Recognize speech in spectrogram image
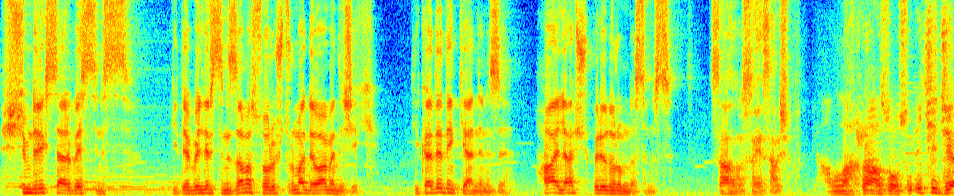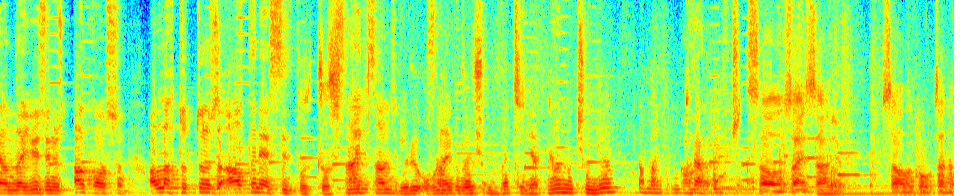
Şimdilik serbestsiniz. Gidebilirsiniz ama soruşturma devam edecek. Dikkat edin kendinize. Hala şüpheli durumdasınız. Sağ olun Sayın savcım. Allah razı olsun. İki cihanda yüzünüz ak olsun. Allah tuttuğunuzu altın etsin. Dur dur. Sahip savcım. Yürü oğlum. Saygılar. Sağ olun Sayın Savcım. Sağ olun komutanım.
